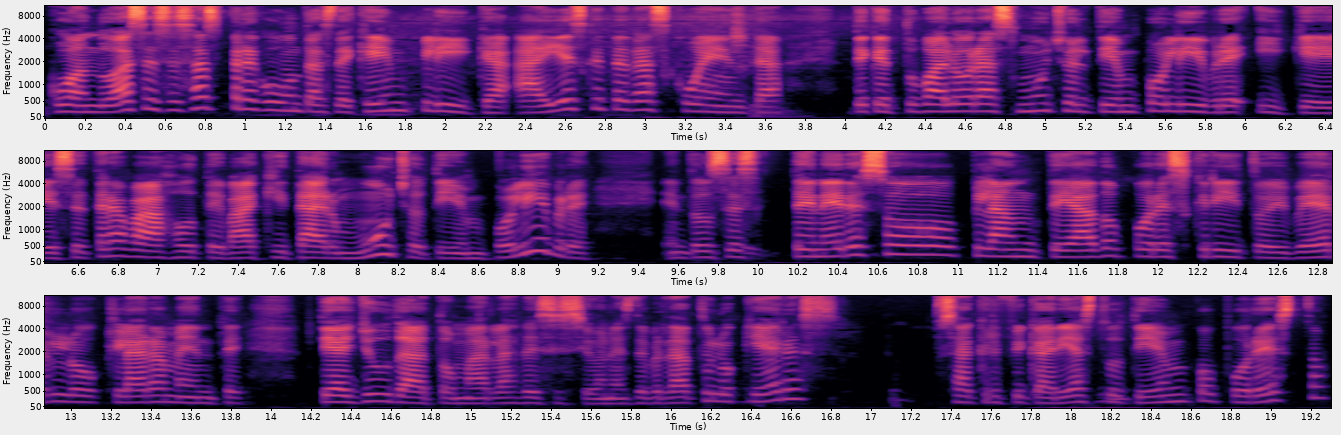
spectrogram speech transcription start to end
cuando haces esas preguntas de qué implica, ahí es que te das cuenta de que tú valoras mucho el tiempo libre y que ese trabajo te va a quitar mucho tiempo libre. Entonces, tener eso planteado por escrito y verlo claramente te ayuda a tomar las decisiones. ¿De verdad tú lo quieres? ¿Sacrificarías tu tiempo por esto?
